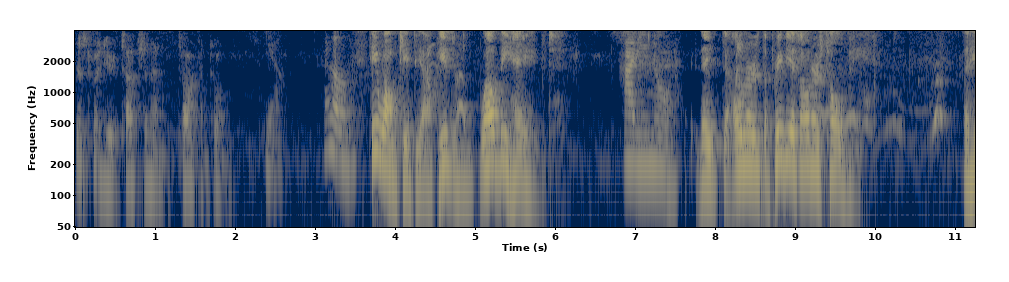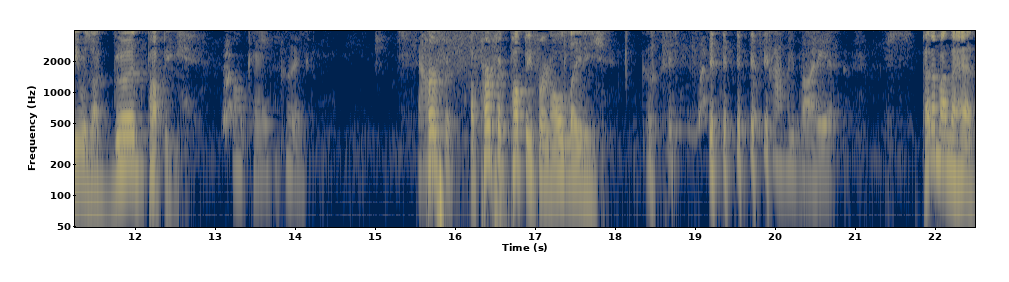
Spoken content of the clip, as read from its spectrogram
Just when you're touching and talking to him. Yeah. Hello. He won't keep you up. He's well behaved. How do you know? They the owner the previous owners told me that he was a good puppy. Okay, good. Sounds Perfect a perfect puppy for an old lady. good. That's probably about it. Pet him on the head.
